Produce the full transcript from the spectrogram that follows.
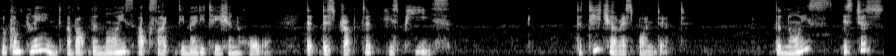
who complained about the noise outside the meditation hall that disrupted his peace. The teacher responded, The noise is just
